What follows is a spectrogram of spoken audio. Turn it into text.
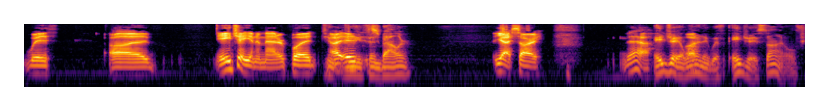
with uh, AJ in a matter. But Do you, uh, you mean Finn Balor? yeah, sorry. Yeah. AJ aligning with AJ Styles.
